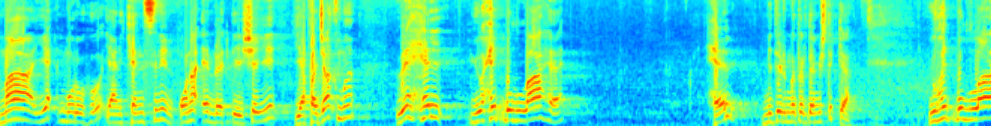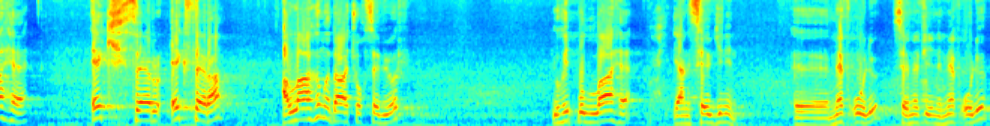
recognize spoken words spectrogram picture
Ma ye'muruhu yani kendisinin ona emrettiği şeyi yapacak mı? Ve hel yuhibbullâhe hel midir mıdır demiştik ya. Yuhibbullâhe ekser eksera Allah'ı mı daha çok seviyor? Yuhibbullâhe yani sevginin e, mef'ulü, sevme fiilinin mef'ulü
